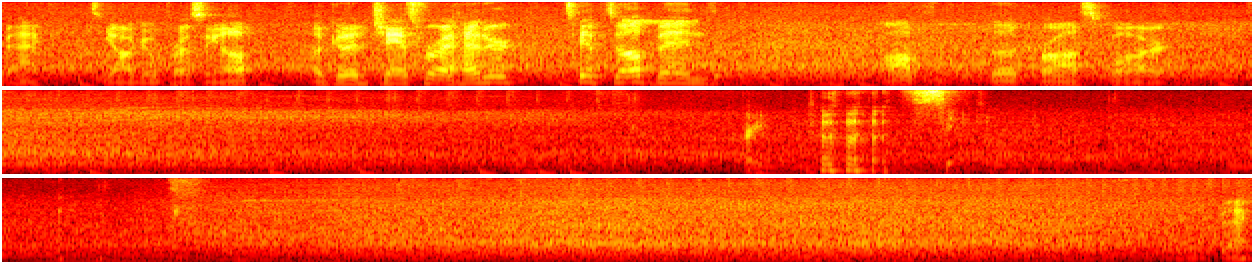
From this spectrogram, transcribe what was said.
Back. Thiago pressing up. A good chance for a header. Tipped up and off the crossbar. Great. Sick. Back.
